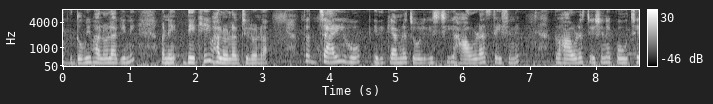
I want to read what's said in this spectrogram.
একদমই ভালো লাগেনি মানে দেখেই ভালো লাগছিল না। তো যাই হোক, এদিকে আমরা চলে এসেছি হাওড়া স্টেশনে। তো হাওড়া স্টেশনে পৌঁছে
